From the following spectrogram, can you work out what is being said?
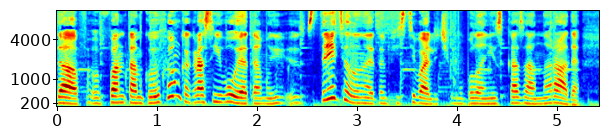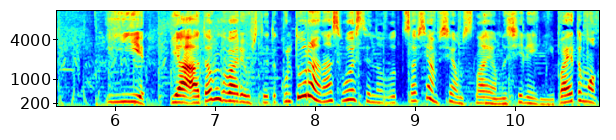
да. да, Фонтанку ФМ. Как раз его я там и встретила на этом фестивале, чему была несказанно рада. И я о том говорю, что эта культура, она свойственна вот совсем всем слоям населения. И поэтому,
